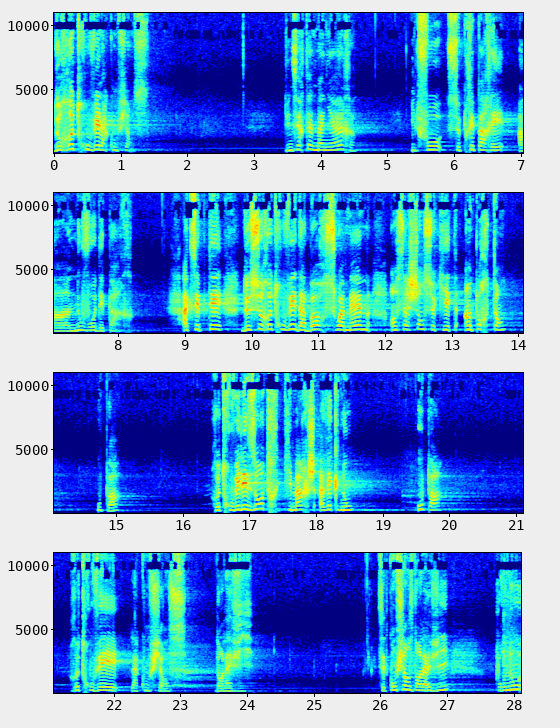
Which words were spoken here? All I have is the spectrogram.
de retrouver la confiance. D'une certaine manière, il faut se préparer à un nouveau départ. Accepter de se retrouver d'abord soi-même en sachant ce qui est important ou pas. Retrouver les autres qui marchent avec nous ou pas, retrouver la confiance dans la vie. Cette confiance dans la vie, pour nous,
